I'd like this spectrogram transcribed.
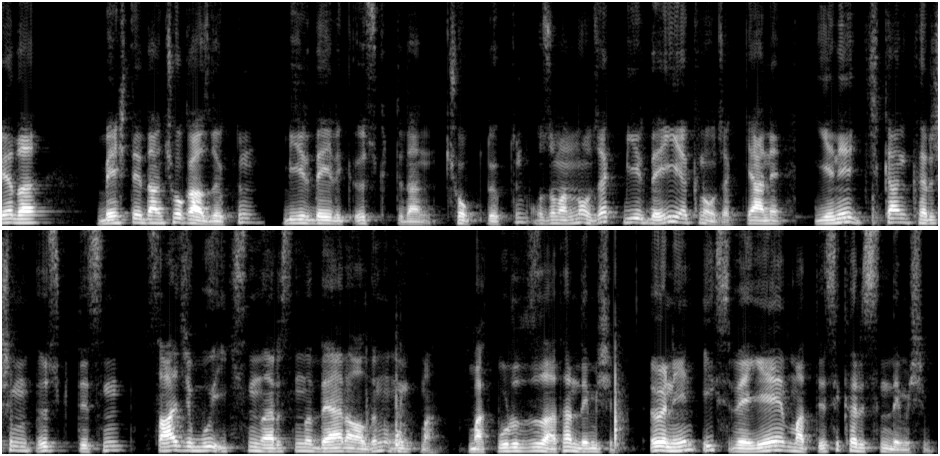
Ya da 5D'den çok az döktün. 1D'lik öz kütleden çok döktün. O zaman ne olacak? 1D'ye yakın olacak. Yani yeni çıkan karışımın öz kütlesinin sadece bu ikisinin arasında değer aldığını unutma. Bak burada da zaten demişim. Örneğin X ve Y maddesi karışsın demişim.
